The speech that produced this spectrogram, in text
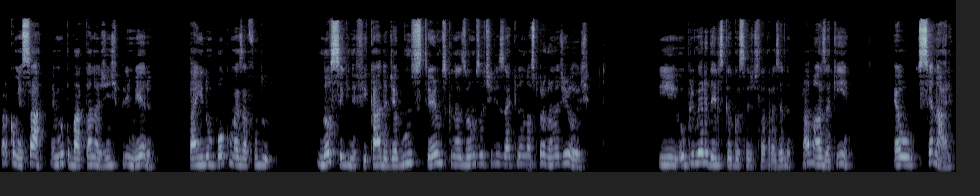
Para começar, é muito bacana a gente primeiro estar tá indo um pouco mais a fundo no significado de alguns termos que nós vamos utilizar aqui no nosso programa de hoje. E o primeiro deles que eu gostaria de estar trazendo para nós aqui é o cenário. O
